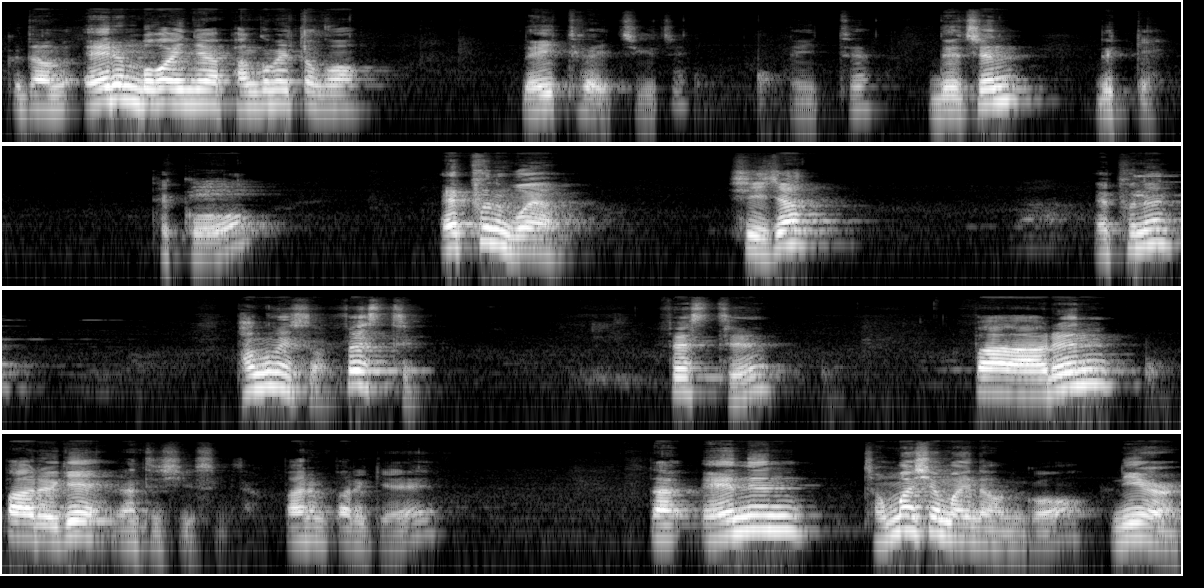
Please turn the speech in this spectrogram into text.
그 다음 L은 뭐가 있냐? 방금 했던 거. late가 있지, 그치? late. 늦은, 늦게. 됐고. F는 뭐야? 시작. F는 방금 했어. fast. fast. 빠른, 빠르게 라는 뜻이 있습니다. 빠른, 빠르게. 다음 N은 정말 시험 많이 나오는 거. near.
